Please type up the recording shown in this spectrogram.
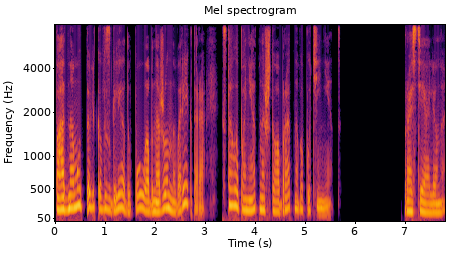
По одному только взгляду полуобнаженного ректора стало понятно, что обратного пути нет. Прости, Алена,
